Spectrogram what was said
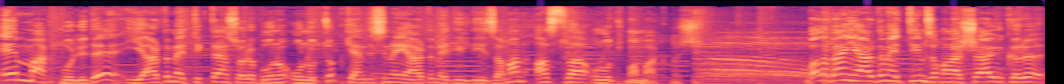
En makbulü de yardım ettikten sonra bunu unutup kendisine yardım edildiği zaman asla unutmamakmış. Valla ben yardım ettiğim zaman aşağı yukarı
